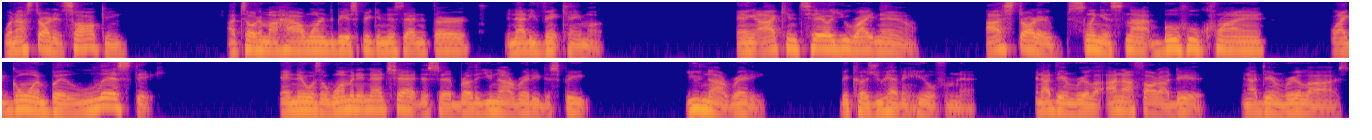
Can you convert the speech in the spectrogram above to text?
When I started talking, I told him how I wanted to be a speaker, this, that, and the third, and that event came up. And I can tell you right now, I started slinging snot, boohoo crying, like going ballistic. And there was a woman in that chat that said, Brother, you're not ready to speak. You're not ready because you haven't healed from that. And I didn't realize, and I thought I did. And I didn't realize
